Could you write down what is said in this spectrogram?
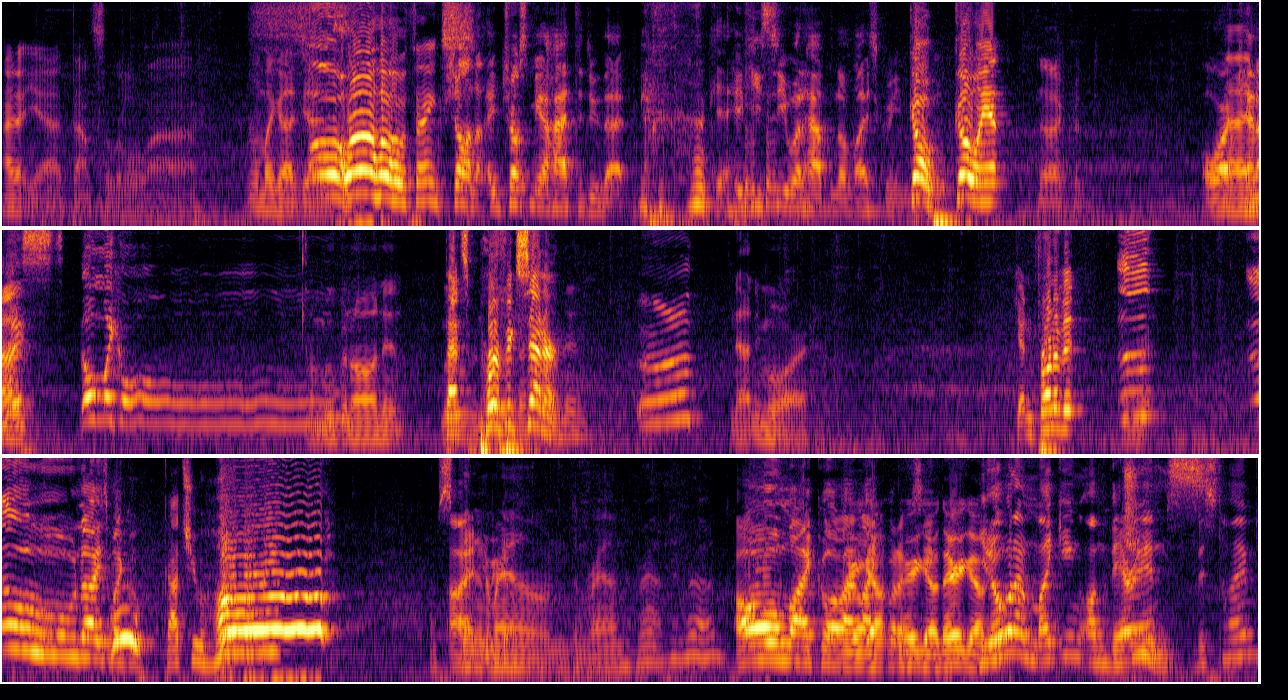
I, don't- yeah, it bounced a little. Uh... Oh my god, guys. Oh! Whoa! Thanks, Sean, I, trust me, I had to do that. Okay. if you see what happened on my screen. Go, go, Ant. No, I couldn't. Or I can missed. I? Oh, my god. I'm moving on in. That's Moving, perfect center. Uh, Not anymore. Get in front of it. oh, nice, Michael. Got you, homie. I'm spinning here we go. around and round and round and round. Oh, Michael, I There you like go, what there I'm you go, there you go. You know what I'm liking on their end this time?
